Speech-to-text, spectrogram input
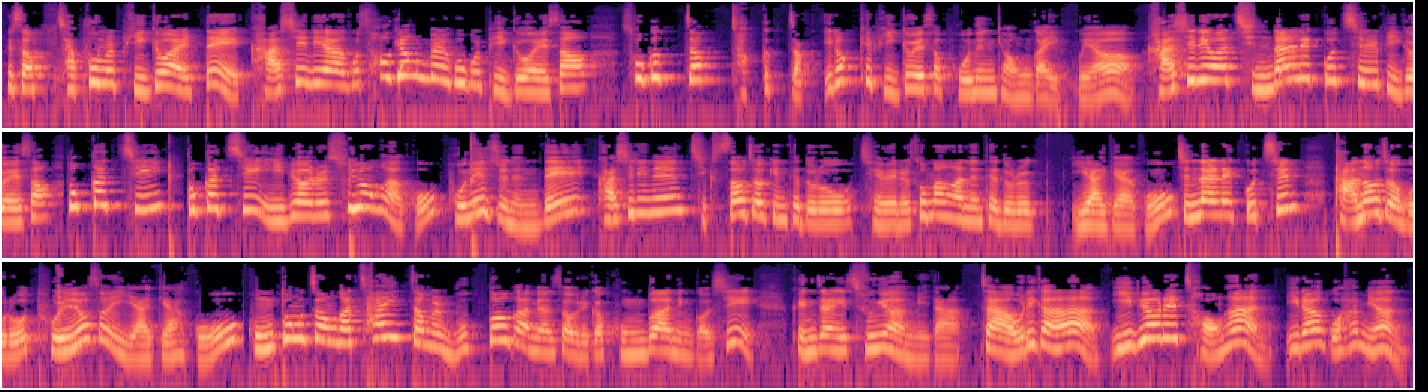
그래서 작품을 비교할 때 가시리하고 서경별곡을 비교해서 소극적 적극적 이렇게 비교해서 보는 경우가 있고요. 가시리와 진달래꽃을 비교해서 똑같이 똑같이 이별을 수용하고 보내주는데 가시리는 직서적인 태도로 재회를 소망하는 태도를 이야기하고 진달래꽃은 반어적으로 돌려서 이야기하고 공통 점과 차이점을 묶어가면서 우리가 공부하는 것이 굉장히 중요합니다. 자, 우리가 이별의 정한이라고 하면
